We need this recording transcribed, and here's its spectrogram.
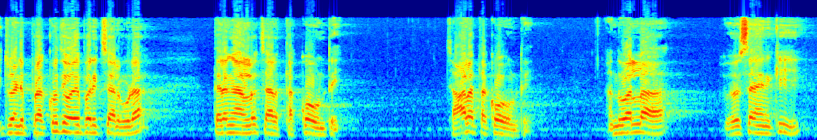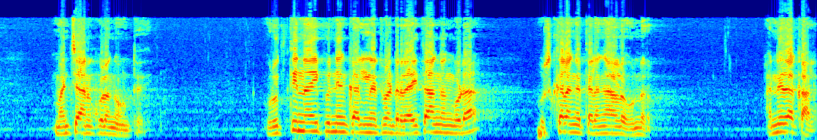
ఇటువంటి ప్రకృతి వైపరీత్యాలు కూడా తెలంగాణలో చాలా తక్కువ ఉంటాయి. చాలా తక్కువ ఉంటాయి. అందువల్ల వ్యవసాయానికి మంచి అనుకూలంగా ఉంటుంది. వృత్తి నైపుణ్యం కలిగినటువంటి రైతాంగం కూడా పుష్కలంగా తెలంగాణలో ఉన్నారు. అన్ని రకాలు.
